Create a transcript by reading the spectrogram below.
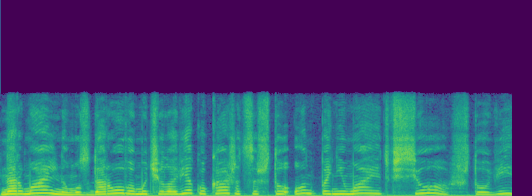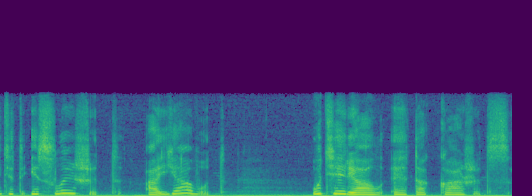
Нормальному, здоровому человеку кажется, что он понимает все, что видит и слышит, а я вот утерял это, кажется.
